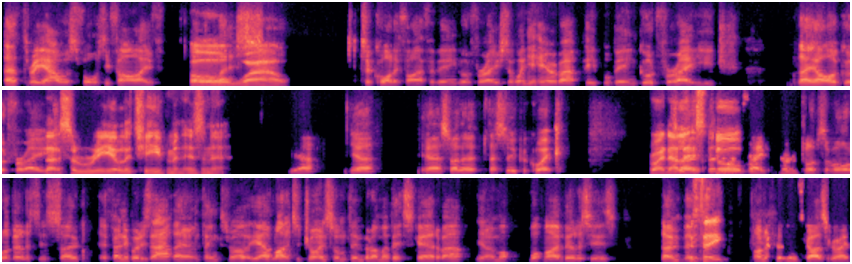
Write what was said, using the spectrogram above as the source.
uh, three hours 45 oh, wow. to qualify for being good for age. So when you hear about people being good for age, they are good for age. That's a real achievement, isn't it? yeah, yeah, yeah. So they're they're super quick. Right now, So, let's but like running clubs of all abilities. So if anybody's out there and thinks, well, yeah, I'd like to join something, but I'm a bit scared about, you know, what, what my ability is, don't be. They, Honestly, these guys are great.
